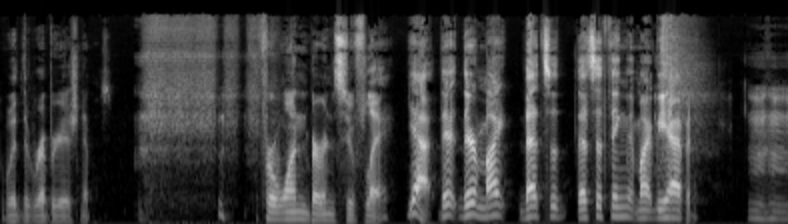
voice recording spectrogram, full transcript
with the rubberish nipples. For one burn souffle. Yeah, there there might that's a that's a thing that might be happening. Mm-hmm.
